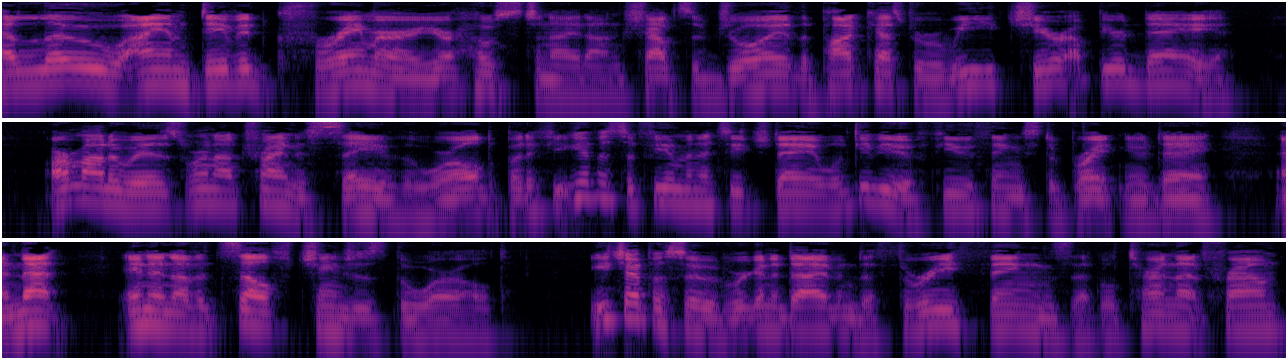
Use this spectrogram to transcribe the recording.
Hello, I am David Kramer, your host tonight on Shouts of Joy, the podcast where we cheer up your day. Our motto is we're not trying to save the world, but if you give us a few minutes each day, we'll give you a few things to brighten your day, and that, in and of itself, changes the world. Each episode, we're going to dive into three things that will turn that frown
